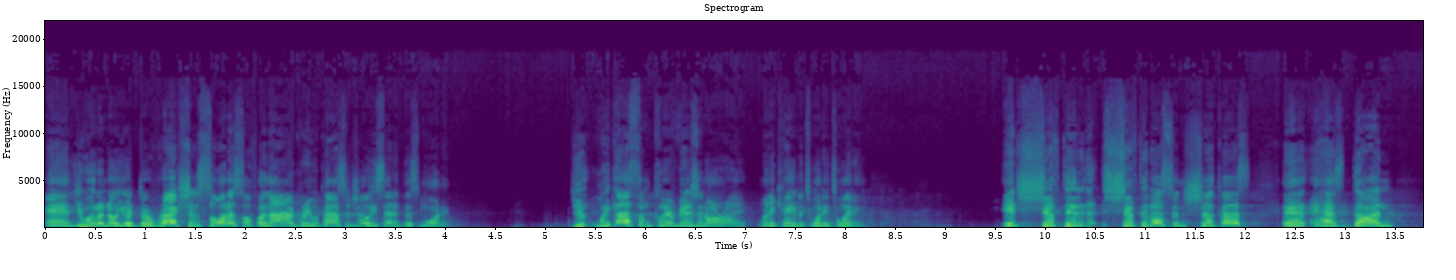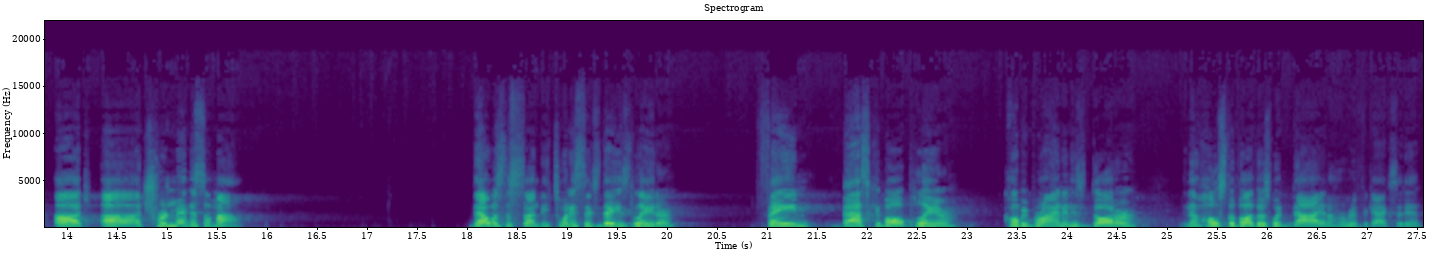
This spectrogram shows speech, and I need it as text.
and you want to know your direction, so on and so forth. And I agree with Pastor Joe. He said it this morning. You, we got some clear vision, all right, when it came to 2020. It shifted, shifted us and shook us, and it has done uh, uh, a tremendous amount. That was the Sunday. 26 days later, famed basketball player Kobe Bryant and his daughter and a host of others would die in a horrific accident,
